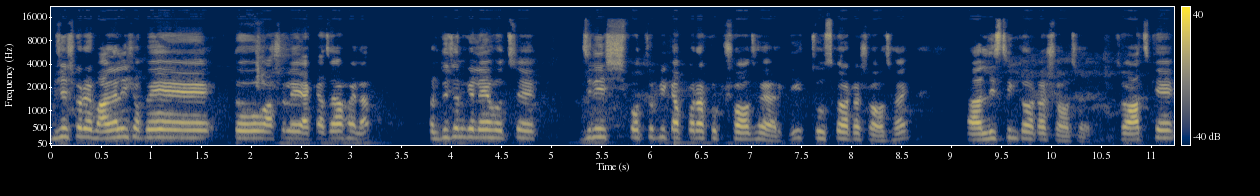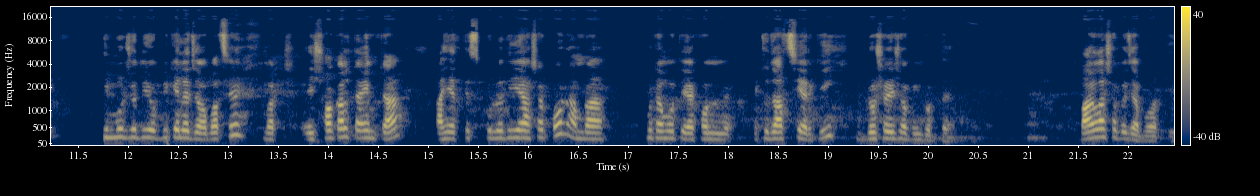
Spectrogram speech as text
বিশেষ করে বাঙালি শপে তো আসলে একা যাওয়া হয় না। দুজন গেলে হচ্ছে জিনিসপত্র পিক আপ করা খুব সহজ হয় আর কি চুজ করাটা সহজ হয় লিস্টিং করাটা সহজ হয়। তো আজকে হিম্মুর যদিও বিকেলে জব আছে বাট এই সকাল টাইমটা আহিয়াতকে স্কুলে দিয়ে আসার পর আমরা মোটামুটি এখন একটু যাচ্ছি আর কি গ্রোসারি শপিং করতে। বাংলা শপে যাব আর কি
